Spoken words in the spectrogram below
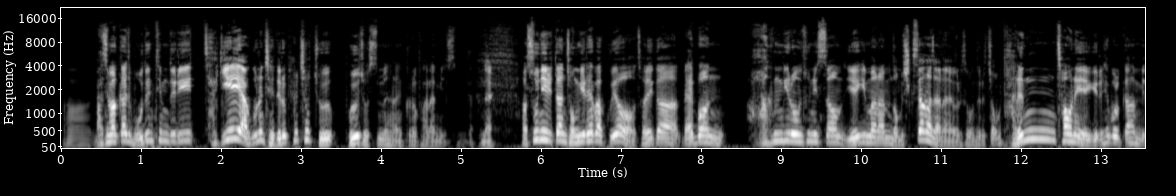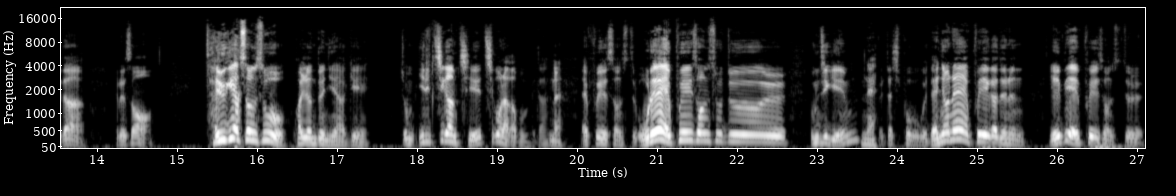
아, 마지막까지 모든 팀들이 자기의 야구는 제대로 펼쳐 줘- 보여줬으면 하는 그런 바람이 있습니다. 네. 아, 순위 일단 정리를 해봤고요. 저희가 매번 아, 흥미로운 순위 싸움 얘기만 하면 너무 식상하잖아요. 그래서 오늘은 좀 다른 차원의 얘기를 해볼까 합니다. 그래서 자유계약 선수 관련된 이야기 좀 일찌감치 치고 나가 봅니다. 네. FA 선수들 올해 FA 선수들 움직임 네. 일단 짚어보고요. 내년에 FA가 되는 예비 FA 선수들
